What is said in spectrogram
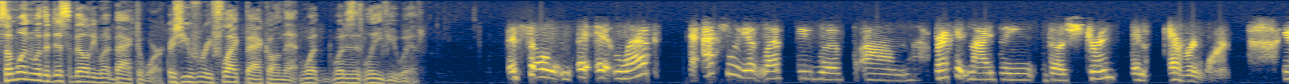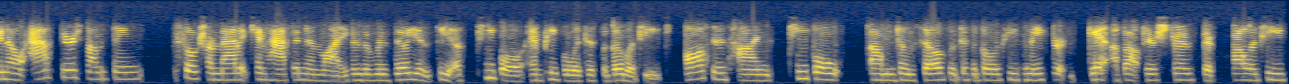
Someone with a disability went back to work. As you reflect back on that, what what does it leave you with? So it left. Actually, it left me with um, recognizing the strength in everyone. You know, after something so traumatic can happen in life and the resiliency of people and people with disabilities. Oftentimes, people um, themselves with disabilities may forget about their strengths, their qualities,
